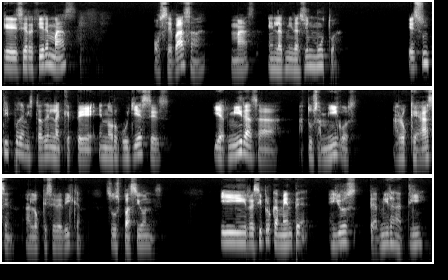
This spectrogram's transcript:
que se refiere más o se basa más en la admiración mutua. Es un tipo de amistad en la que te enorgulleces y admiras a, a tus amigos, a lo que hacen, a lo que se dedican, sus pasiones. Y recíprocamente ellos te admiran a ti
